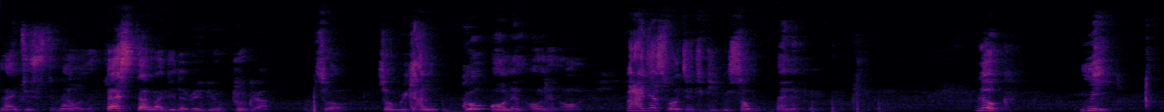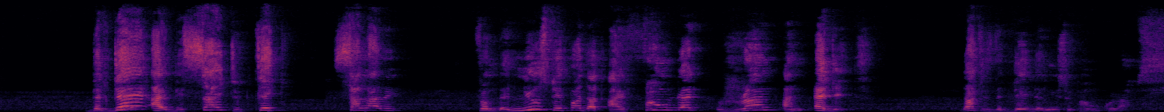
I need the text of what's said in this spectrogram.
1969 was the first time I did a radio program. So, so we can go on and on and on. But I just wanted to give you some benefit. Look, me, the day I decide to take salary from the newspaper that I founded, ran, and edit, that is the day the newspaper will collapse.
